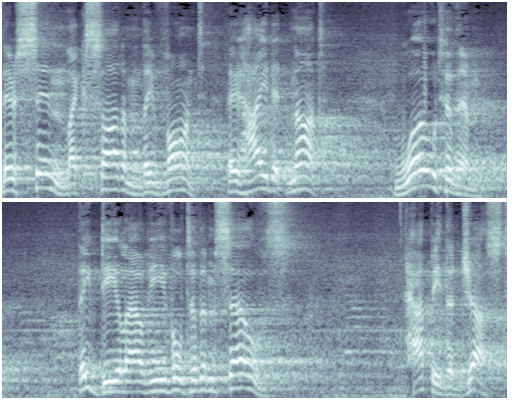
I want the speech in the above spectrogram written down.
Their sin, like Sodom, they vaunt, they hide it not. Woe to them! They deal out evil to themselves. Happy the just,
